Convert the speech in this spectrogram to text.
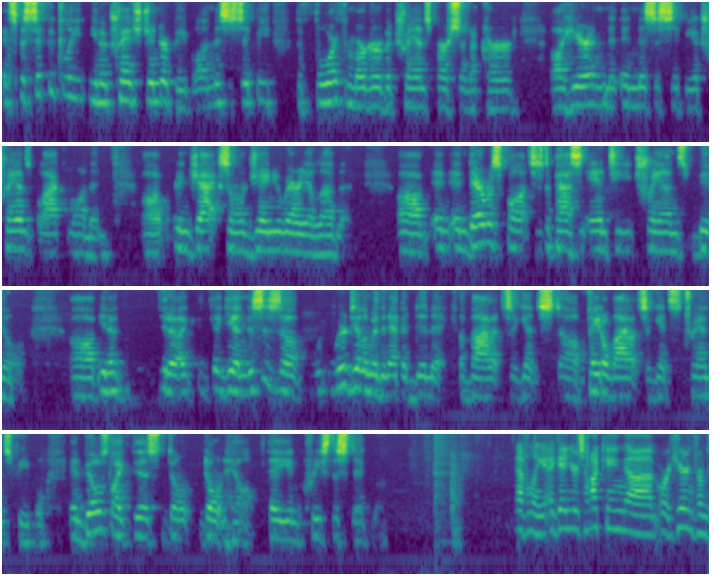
and specifically, you know, transgender people. In Mississippi, the fourth murder of a trans person occurred uh, here in, in, Mississippi, a trans black woman uh, in Jackson on January 11th. Uh, and, and their response is to pass an anti-trans bill. Uh, you know, you know, again, this is a we're dealing with an epidemic of violence against uh, fatal violence against trans people, and bills like this don't don't help. They increase the stigma. Definitely. Again, you're talking um, or hearing from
